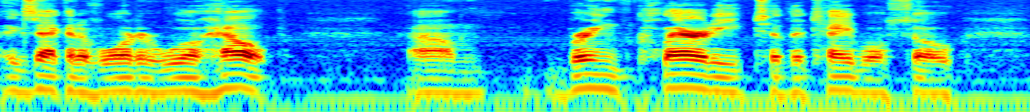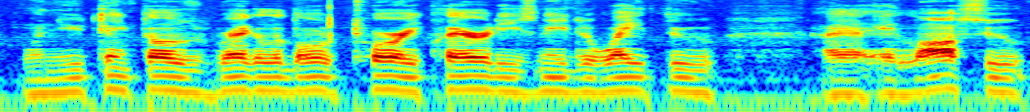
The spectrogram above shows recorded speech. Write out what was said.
executive order will help um, bring clarity to the table. So, when you think those regulatory clarities need to wait through a, a lawsuit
